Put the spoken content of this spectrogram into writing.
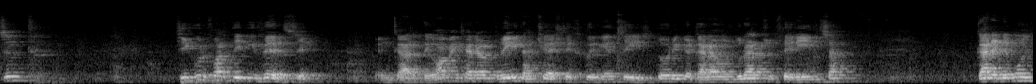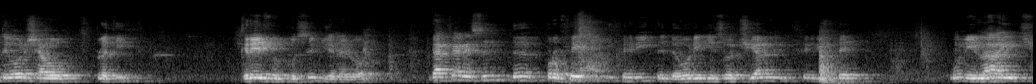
sunt figuri foarte diverse în carte, oameni care au trăit aceeași experiență istorică, care au îndurat suferința, care de multe ori și-au plătit crezul cu sângele lor, dar care sunt de profesii diferite, de origini sociale diferite, unii laici,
